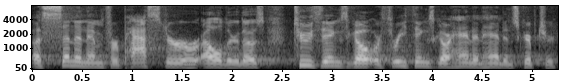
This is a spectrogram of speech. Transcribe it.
a synonym for pastor or elder, those two things go, or three things go hand in hand in Scripture.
